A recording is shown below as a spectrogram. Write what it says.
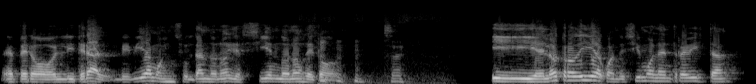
eh, pero literal, vivíamos insultándonos y diciéndonos de todo. Y el otro día, cuando hicimos la entrevista,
